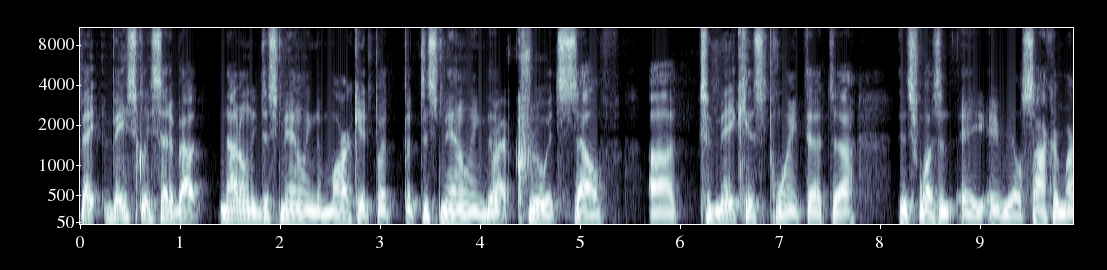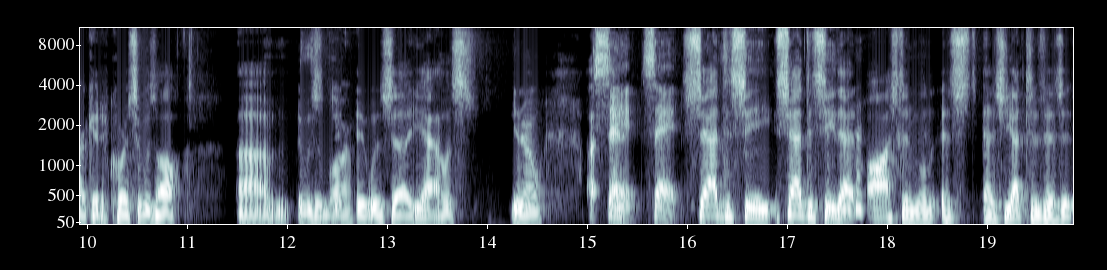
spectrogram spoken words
ba- basically said about not only dismantling the market, but but dismantling the Right. crew itself uh, to make his point that uh, this wasn't a, a real soccer market. Of course, it was all. Um, it was. Fubar. It, was. Uh, yeah. It was. You know. Uh, say it, say it. sad to see sad to see that Austin will is, has yet to visit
